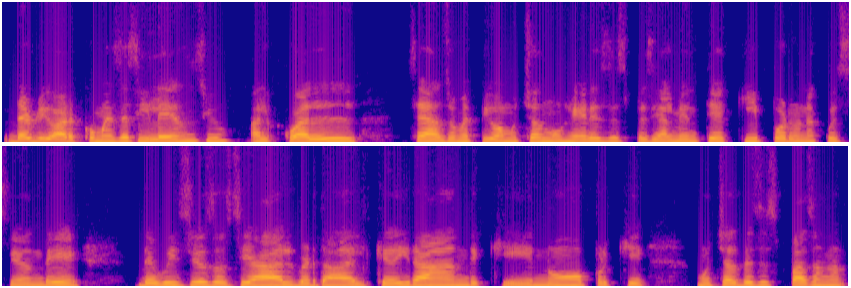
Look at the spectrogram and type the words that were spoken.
derribar como ese silencio al cual se han sometido muchas mujeres, especialmente aquí por una cuestión de de juicio social, ¿verdad? El qué dirán, de que no, porque muchas veces pasan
